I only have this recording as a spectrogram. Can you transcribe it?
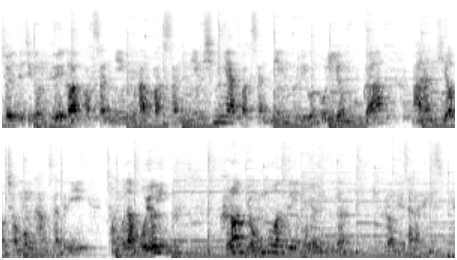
저희들 지금 뇌과학 박사님, 문학 박사님, 심리학 박사님, 그리고 놀이 연구가 많은 기업 전문 강사들이 전부 다 모여있는 그런 연구원들이 모여있는 그런 회사가 되겠습니다.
